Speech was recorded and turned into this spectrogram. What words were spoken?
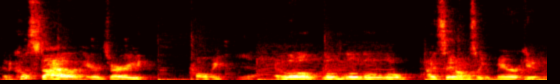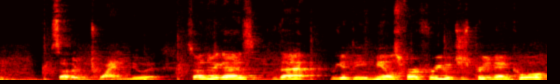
And a cool style in here. It's very homey. Yeah. And a little, little, little, little, little I'd say almost like American southern twang to it. So anyway, guys, that, we get the meals for free, which is pretty dang cool.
